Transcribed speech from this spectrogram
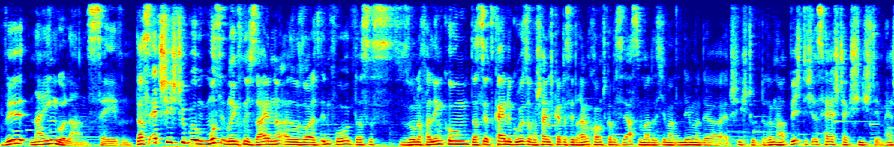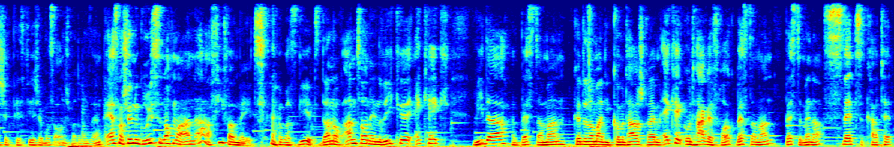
will Nainggolan saven. Das Edge-Typ muss übrigens nicht sein, ne? also so als Info. Das ist so eine Verlinkung. Das ist jetzt keine größere Wahrscheinlichkeit, dass ihr drankommt. Ich glaube, das ist das erste Mal, dass ich jemanden nehme, der Edge-Typ drin hat. Wichtig ist Hashtag Skistim. Hashtag PS4 muss auch nicht mal drin sein. Erstmal schöne Grüße nochmal an ah, FIFA-Mate. Was geht? Dann noch Anton, Enrique, Ekek, wieder, bester Mann. Könnt ihr nochmal in die Kommentare schreiben. Eckek und Hagelfrock, bester Mann, beste Männer. Svet Quartett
